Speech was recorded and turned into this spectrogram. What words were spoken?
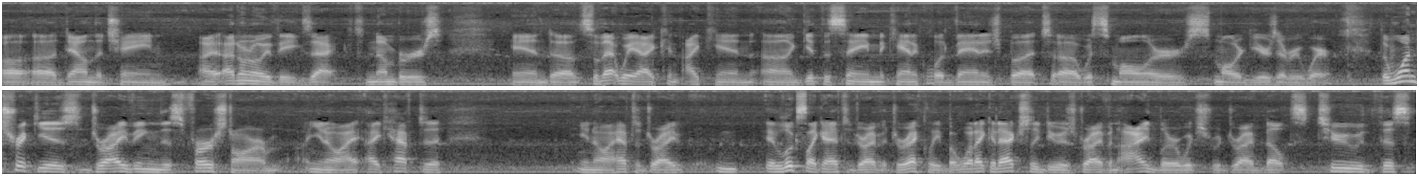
uh, uh, down the chain. I, I, don't know the exact numbers, and uh, so that way I can I can uh, get the same mechanical advantage, but uh, with smaller smaller gears everywhere. The one trick is driving this first arm. You know, I, I have to you know, I have to drive. It looks like I have to drive it directly, but what I could actually do is drive an idler, which would drive belts to this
